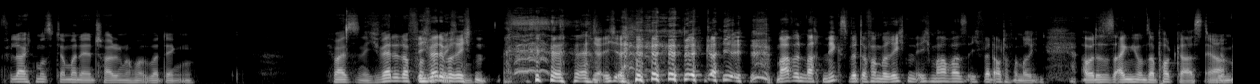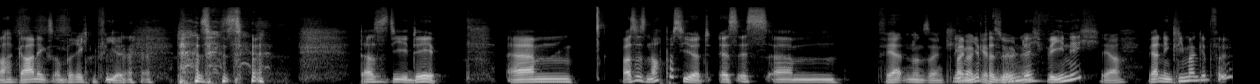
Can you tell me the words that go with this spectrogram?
vielleicht muss ich da meine Entscheidung nochmal überdenken. Ich weiß es nicht. Ich werde davon Ich werde berichten. ja, ich. Marvin macht nix, wird davon berichten. Ich mache was, ich werde auch davon berichten. Aber das ist eigentlich unser Podcast. Ja. Wir machen gar nichts und berichten viel. Das ist, das ist die Idee. Ähm, was ist noch passiert? Es ist ähm, Wir hatten unseren bei Klimagipfel. mir persönlich wenig. Ne? Ja. Wir hatten den Klimagipfel.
